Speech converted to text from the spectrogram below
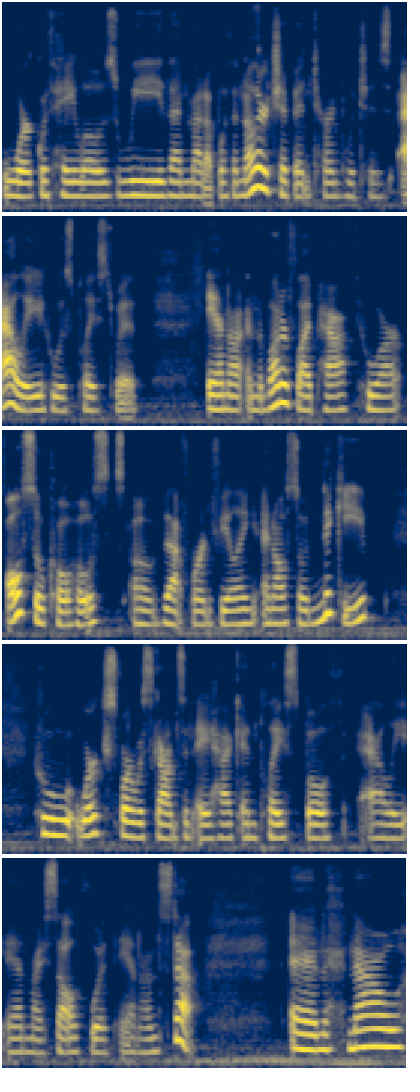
work with Halos, we then met up with another chip intern, which is Allie, who was placed with Anna and the Butterfly Path, who are also co hosts of That Foreign Feeling, and also Nikki, who works for Wisconsin AHEC and placed both Allie and myself with Anna and Steph. And now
